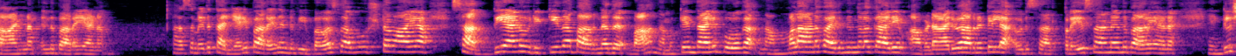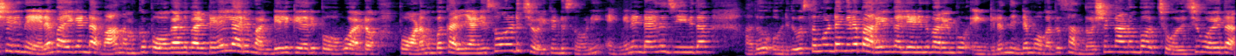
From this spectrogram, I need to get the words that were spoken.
കാണണം എന്ന് പറയണം. ആ സമയത്ത് കല്യാണി പറയുന്നുണ്ട് വിഭവ വിഭവസമ്പുഷ്ടമായ സദ്യയാണ് ഒരുക്കിയെന്നാ പറഞ്ഞത്. വാ നമുക്ക് എന്തായാലും പോകാം. നമ്മളാണ് വരുന്നെന്നുള്ള കാര്യം അവിടെ ആരും അറിഞ്ഞിട്ടില്ല. ഒരു സർപ്രൈസ് ആണ് എന്ന് പറയാണ്. എങ്കിൽ ശരി നേരം വൈകണ്ട. വാ നമുക്ക് പോകാന്ന് പറഞ്ഞിട്ട് എല്ലാവരും വണ്ടിയിൽ കയറി പോകുക കേട്ടോ പോണ മുമ്പ് കല്യാണി സോണിയോട് ചോദിക്കുന്നുണ്ട് സോണി എങ്ങനെ ഉണ്ടായിരുന്നു ജീവിതം? അത് ഒരു ദിവസം കൊണ്ട് എങ്ങനെ പറയും കല്യാണി എന്ന് പറയുമ്പോൾ എങ്കിലും നിന്റെ മുഖത്ത് സന്തോഷം കാണുമ്പോൾ ചോദിച്ചു പോയതാ.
